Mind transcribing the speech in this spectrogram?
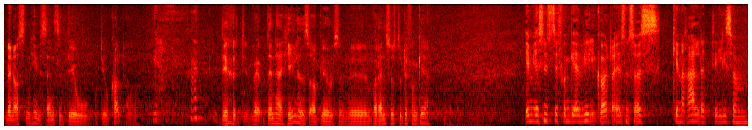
Men også sådan helt sanset, det er jo, det er jo koldt hernede. Ja. det er jo, det, den her helhedsoplevelse, hvordan synes du, det fungerer? Jamen, jeg synes, det fungerer vildt godt, og jeg synes også generelt, at det ligesom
